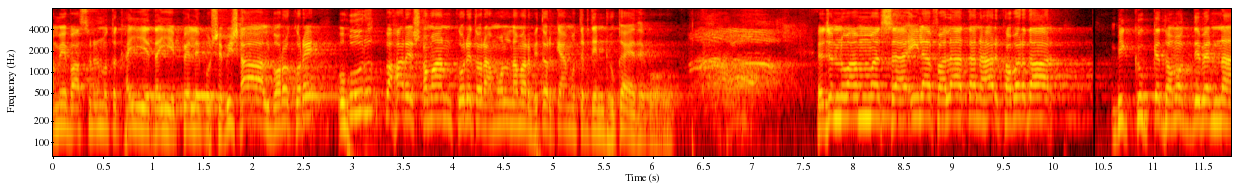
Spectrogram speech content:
আমি বাসুরের মতো খাইয়ে দাইয়ে পেলে বসে বিশাল বড় করে উহুর পাহাড়ে সমান করে তোর আমল নামার ভিতর কেমতের দিন ঢুকাই দেবো। এজন্য আম্মা সাইলা ফালা তানহার খবরদার, ভিক্ষুককে ধমক দেবেন না,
